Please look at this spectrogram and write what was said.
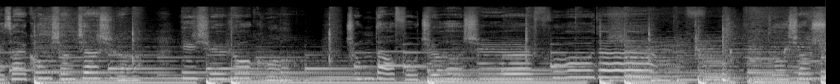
还在空想假设一切如果重蹈覆辙，失而复得，多想输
